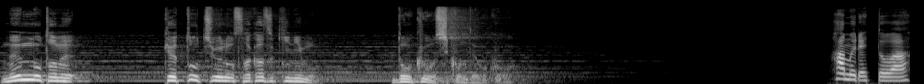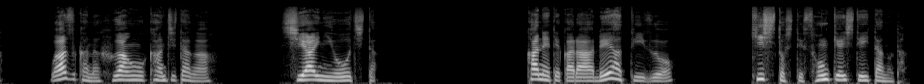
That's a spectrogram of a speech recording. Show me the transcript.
念のため血統中の杯にも毒を仕込んでおこう。ハムレットはわずかな不安を感じたが試合に応じた。かねてからレアティーズを騎士として尊敬していたのだ。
